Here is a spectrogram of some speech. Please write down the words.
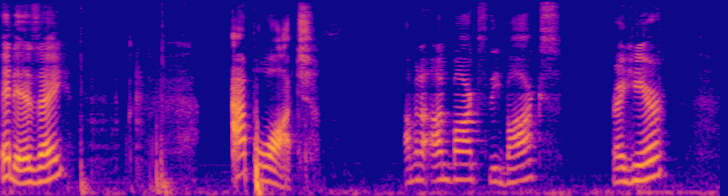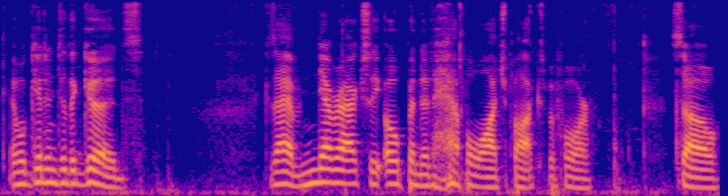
it is a Apple Watch. I'm going to unbox the box right here and we'll get into the goods. Because I have never actually opened an Apple Watch box before. So,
